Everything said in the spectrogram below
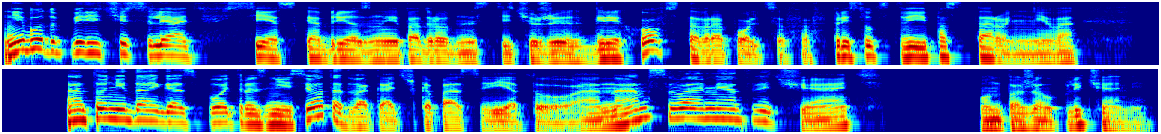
Не буду перечислять все скобрезные подробности чужих грехов Ставропольцев в присутствии постороннего. А то, не дай Господь, разнесет адвокатишка по свету, а нам с вами отвечать. Он пожал плечами.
